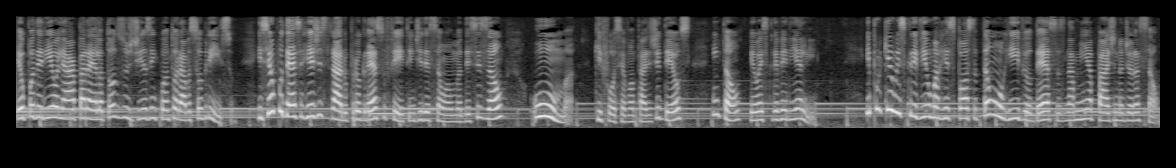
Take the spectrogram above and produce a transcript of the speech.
eu poderia olhar para ela todos os dias enquanto orava sobre isso. E se eu pudesse registrar o progresso feito em direção a uma decisão, uma que fosse a vontade de Deus, então eu a escreveria ali. E por que eu escrevi uma resposta tão horrível dessas na minha página de oração?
